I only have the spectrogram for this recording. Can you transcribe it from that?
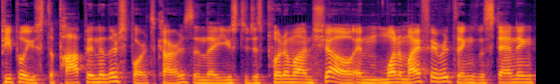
people used to pop into their sports cars and they used to just put them on show. And one of my favorite things was standing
